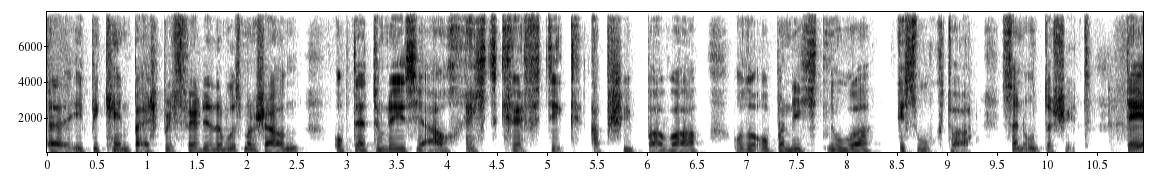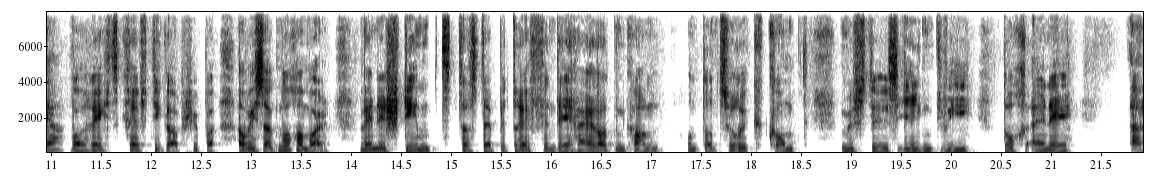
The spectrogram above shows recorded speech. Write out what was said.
äh, ich bekenne Beispielsfälle. Da muss man schauen, ob der Tunesier auch rechtskräftig abschiebbar war oder ob er nicht nur gesucht war. Das ist ein Unterschied. Der war rechtskräftig abschiebbar. Aber ich sage noch einmal, wenn es stimmt, dass der Betreffende heiraten kann und dann zurückkommt, müsste es irgendwie doch eine, äh,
